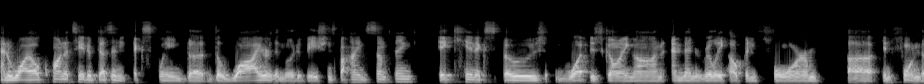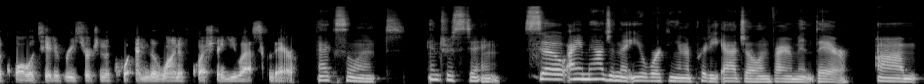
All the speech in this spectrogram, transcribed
And while quantitative doesn't explain the, the why or the motivations behind something, it can expose what is going on and then really help inform uh, inform the qualitative research and the, and the line of questioning you ask there. Excellent. Interesting. So I imagine that you're working in a pretty agile environment there. Um,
